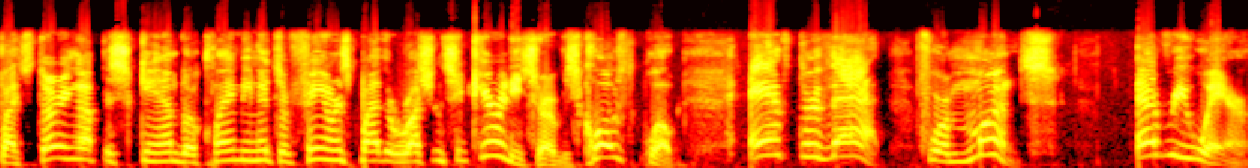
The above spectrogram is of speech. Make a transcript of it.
by stirring up a scandal claiming interference by the Russian security service, Close quote. After that, for months, everywhere,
